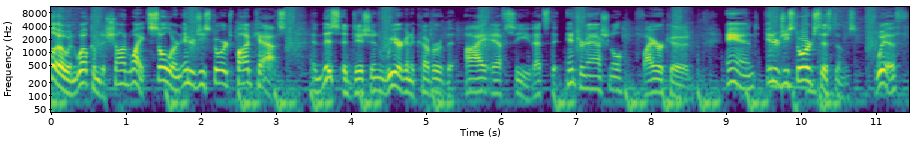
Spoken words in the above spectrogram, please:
Hello, and welcome to Sean White's Solar and Energy Storage Podcast. In this edition, we are going to cover the IFC, that's the International Fire Code, and energy storage systems with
